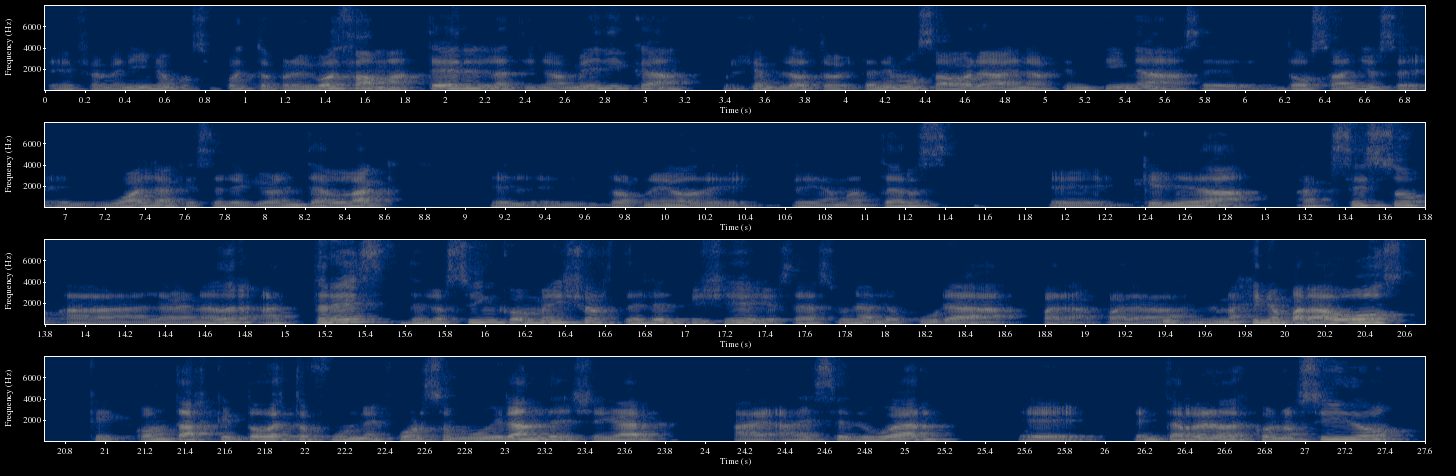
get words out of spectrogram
eh, femenino, por supuesto, pero el golf amateur en Latinoamérica. Por ejemplo, tenemos ahora en Argentina, hace dos años, el, WALA, que es el equivalente al LAC, el, torneo de, amateurs, que le da acceso a la ganadora a tres de los cinco majors del LPGA. O sea, es una locura para, para me imagino para vos, que contás que todo esto fue un esfuerzo muy grande de llegar a, ese lugar eh, en terreno desconocido.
